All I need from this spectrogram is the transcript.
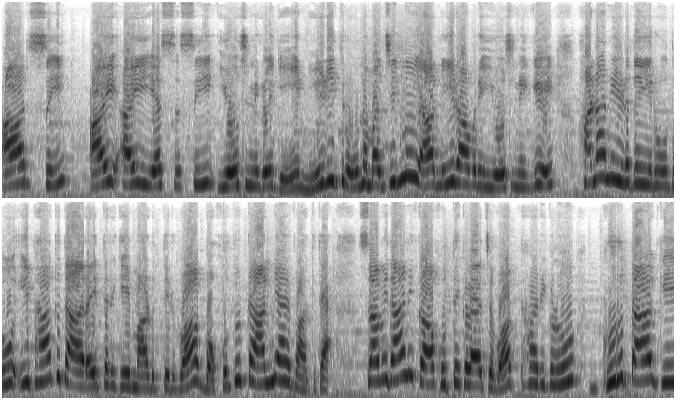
ಬಿಎಆರ್ಸಿ ಐಐಎಸ್ಸಿ ಯೋಜನೆಗಳಿಗೆ ನೀಡಿದ್ರೂ ನಮ್ಮ ಜಿಲ್ಲೆಯ ನೀರಾವರಿ ಯೋಜನೆಗೆ ಹಣ ನೀಡದೇ ಇರುವುದು ಈ ಭಾಗದ ರೈತರಿಗೆ ಮಾಡುತ್ತಿರುವ ಬಹುದೊಡ್ಡ ಅನ್ಯಾಯವಾಗಿದೆ. ಸಂವಿಧಾನಿಕ ಹುದ್ದೆಗಳ ಜವಾಬ್ದಾರಿಗಳು ಗುರುತಾಗಿ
